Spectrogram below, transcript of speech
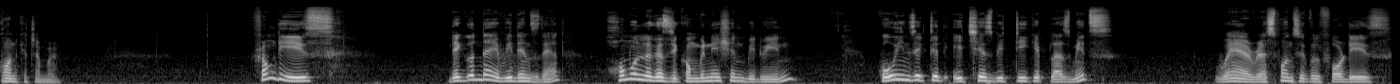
concatemer. From these they got the evidence that homologous recombination between co-injected HSV-TK plasmids were responsible for this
